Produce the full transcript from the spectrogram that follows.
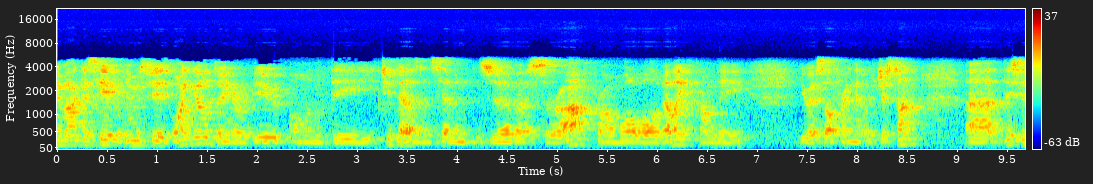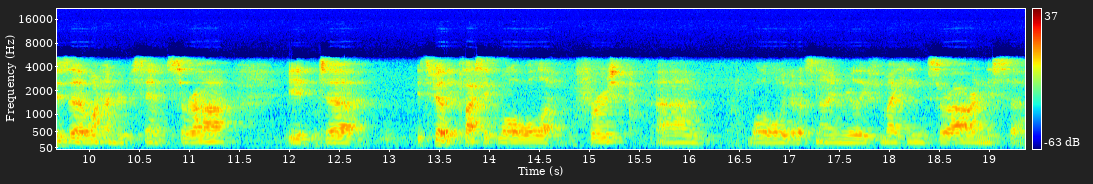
Hey Marcus here from Hemispheres Wine Guild doing a review on the 2007 Zerba Syrah from Walla Walla Valley from the US offering that we've just done. Uh, this is a 100% Syrah. It, uh, it's fairly classic Walla Walla fruit. Um, Walla Walla got its name really for making Syrah and this uh,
